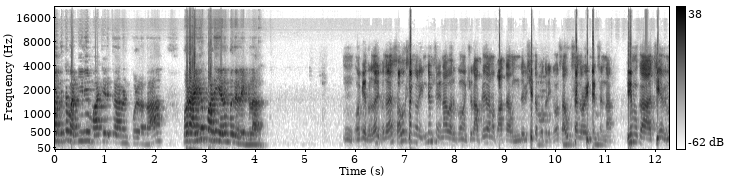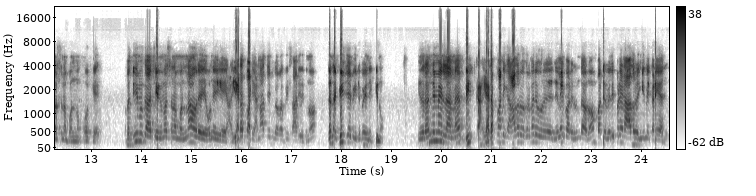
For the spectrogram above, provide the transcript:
வந்துட்டு வண்டியிலேயே மாட்டிருக்காருன்னு கொள்ளதான் ஒரு ஐயப்பாடு எழும்புது இல்லைங்களா? ஓகே பிரதர் இப்ப சவுக் சங்கரோட இன்டென்ஷன் என்னவா இருக்கும்? ஆக்சுவலா அப்படியே நம்ம பார்த்தா இந்த விஷயத்தை பொறுத்த வரைக்கும். சவுக் சங்கரோட இன்டென்ஷன் திமுக ஆட்சியை விமர்சனம் பண்ணும். ஓகே அப்ப திமுக ஆட்சியை விமர்சனம் பண்ணா ஒரு ஒண்ணு எடப்பாடி அதிமுக போய் சாடி இருக்கணும். இல்லைன்னா பிஜேபி கிட்ட போய் நிக்கணும். இது ரெண்டுமே இல்லாம பி- எடப்பாடிக்கு ஆதரவு இருக்கிற மாதிரி ஒரு நிலைப்பாடு இருந்தாலும் பட் வெளிப்படையான ஆதரவு எங்கேயுமே கிடையாது.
